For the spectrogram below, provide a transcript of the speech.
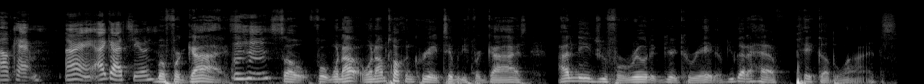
okay, all right, I got you. But for guys, Mhm. so for when I when I'm talking creativity for guys, I need you for real to get creative. You got to have pickup lines.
